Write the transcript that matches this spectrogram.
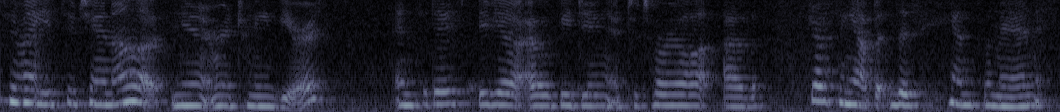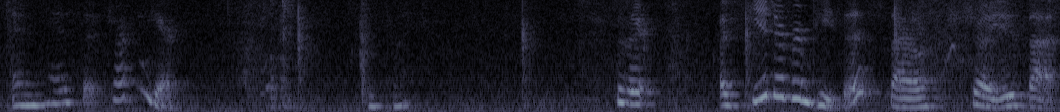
to my YouTube channel, new and returning viewers. In today's video, I will be doing a tutorial of dressing up this handsome man in his driving gear. So there are a few different pieces that I'll show you that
